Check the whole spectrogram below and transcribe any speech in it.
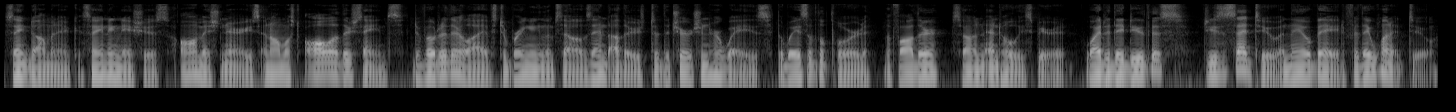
St. Dominic, St. Ignatius, all missionaries, and almost all other saints devoted their lives to bringing themselves and others to the church in her ways, the ways of the Lord, the Father, Son, and Holy Spirit. Why did they do this? Jesus said to, and they obeyed, for they wanted to.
